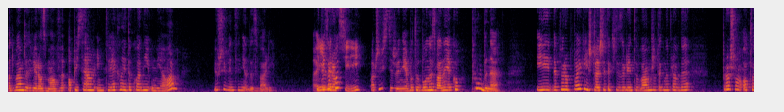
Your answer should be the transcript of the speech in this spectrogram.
Odbyłam te dwie rozmowy, opisałam im to jak najdokładniej umiałam, już się więcej nie odezwali. I Nie dopiero- zapłacili. Oczywiście, że nie, bo to było nazwane jako próbne. I dopiero po jakimś czasie tak się zorientowałam, że tak naprawdę proszą o to,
